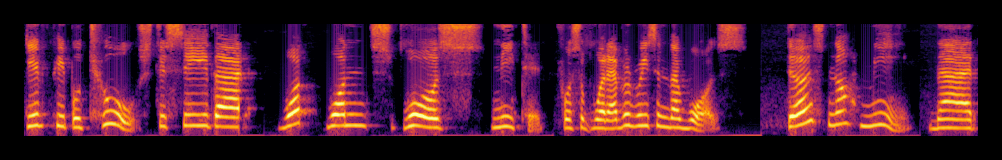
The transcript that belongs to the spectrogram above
give people tools to see that what once was needed for whatever reason that was does not mean that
